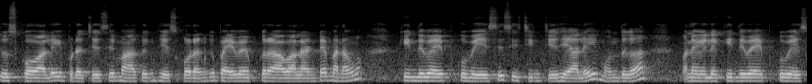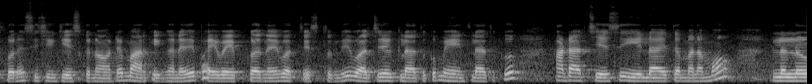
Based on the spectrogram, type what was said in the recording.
చూసుకోవాలి. ఇప్పుడు వచ్చేసి మార్కింగ్ చేసుకోవడానికి పై వైపుకు రావాలంటే మనం కింది వైపుకు వేసి స్టిచ్చింగ్ చేయాలి. ముందుగా మనం ఇలా కింది వైపుకు వేసుకొని స్టిచ్చింగ్ చేసుకున్నామంటే మార్కింగ్ అనేది పైవైపుకు అనేది వచ్చేస్తుంది. వచ్చే క్లాత్కు మెయిన్ క్లాత్కు అటాచ్ చేసి ఇలా అయితే మనము ఇళ్ళలో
